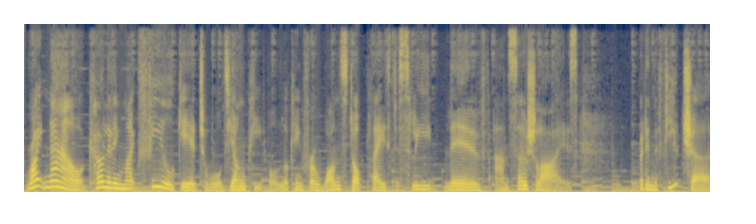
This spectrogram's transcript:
Right now, co living might feel geared towards young people looking for a one stop place to sleep, live, and socialise. But in the future,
